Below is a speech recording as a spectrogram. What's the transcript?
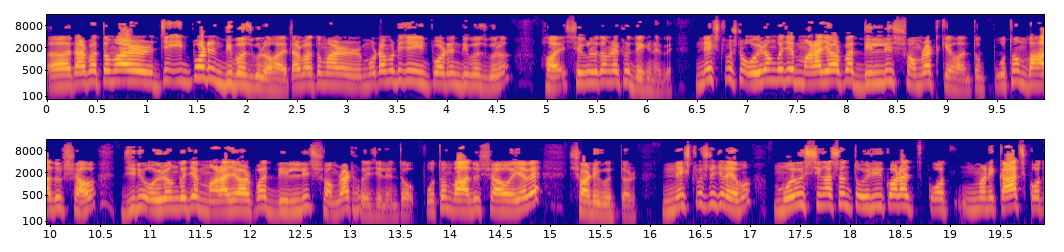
তারপর তোমার যে ইম্পর্টেন্ট দিবসগুলো হয়, তারপর তোমার মোটামুটি যে ইম্পর্টেন্ট দিবসগুলো হয়, সেগুলো তোমরা একটু দেখে নেবে। নেক্সট প্রশ্ন, ঔরঙ্গজেব মারা যাওয়ার পর দিল্লির সম্রাট কে হন? তো প্রথম বাহাদুর শাহ, যিনি ঔরঙ্গজেব মারা যাওয়ার পর দিল্লির সম্রাট হয়েছিলেন। তো প্রথম বাহাদুর শাহ হয়ে যাবে সঠিক উত্তর। নেক্সট প্রশ্নে চলে যাব। ময়ূর সিংহাসন তৈরি করা মানে কাজ কত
